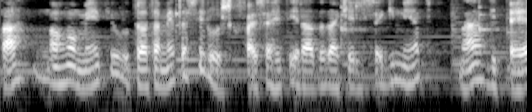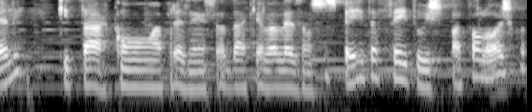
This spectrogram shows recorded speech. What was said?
Tá? Normalmente, o tratamento é cirúrgico, faz a retirada daquele segmento né, de pele que está com a presença daquela lesão suspeita, feito o estudo patológico,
